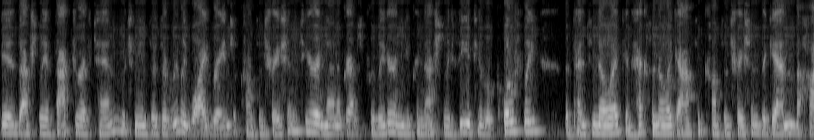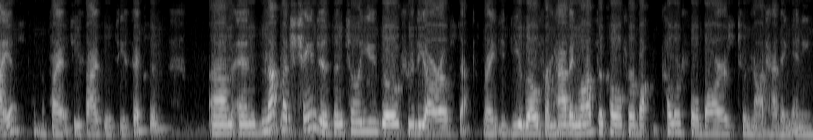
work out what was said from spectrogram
is actually a factor of 10, which means there's a really wide range of concentrations here in nanograms per liter, and you can actually see if you look closely, the pentanoic and hexanoic acid concentrations, again, the highest, the C5s and C6s. Um, and not much changes until you go through the RO step, right? You go from having lots of colorful, colorful bars to not having any.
